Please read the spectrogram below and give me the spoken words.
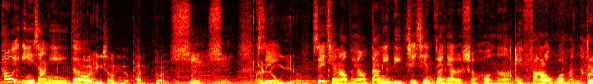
它会影响你的，它会影响你的判断，是是，很容易啊。所以，亲爱的朋友，当你理智线断掉的时候呢，哎，发了我们，对，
